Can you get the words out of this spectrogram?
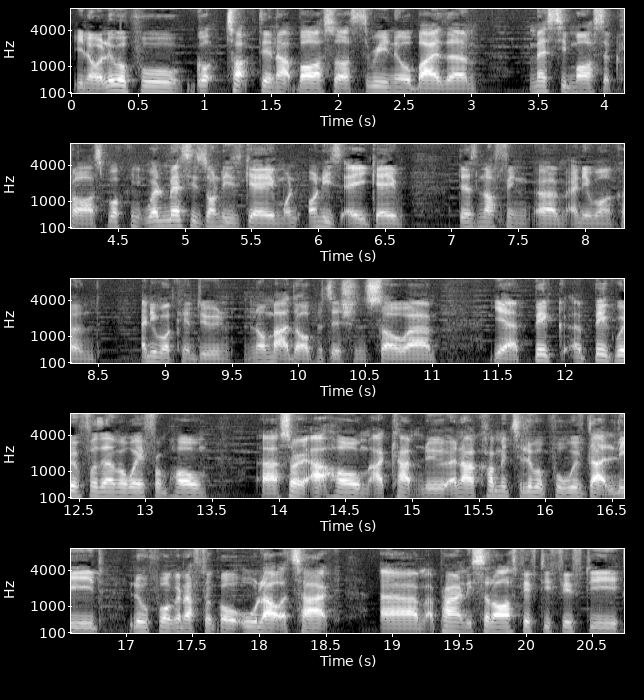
You know, Liverpool got tucked in at Barca, 3 0 by them. Messi masterclass. When Messi's on his game, on, on his A game, there's nothing um, anyone can anyone can do, no matter the opposition. So um, yeah, big a big win for them away from home uh, sorry, at home at Camp Nou, and I'll come into Liverpool with that lead. Liverpool are going to have to go all out attack. Um, apparently, Salah's 50 50,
